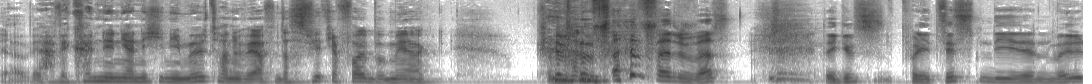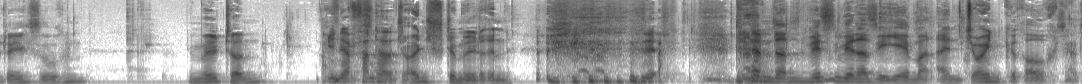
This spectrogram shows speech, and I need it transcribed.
Ja, wer, ja, wir können den ja nicht in die Mülltonne werfen, das wird ja voll bemerkt. Dann? Warte, was? Da gibt es Polizisten, die den Müll durchsuchen. Die Mülltonnen. in der Da ist ein Fantasie, Jointstümmel drin. Dann, dann wissen wir, dass hier jemand einen Joint geraucht hat.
